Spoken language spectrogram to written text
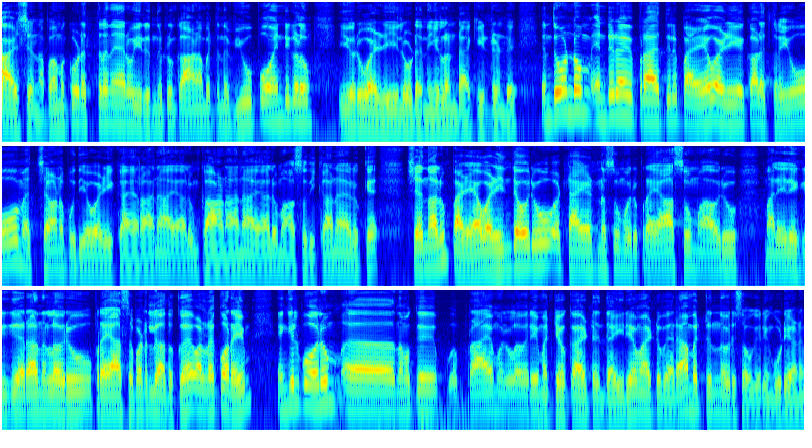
കാഴ്ചയാണ്. അപ്പോൾ നമുക്ക് ഇവിടെ എത്ര നേരം ഇരുന്നിട്ടും കാണാൻ പറ്റുന്ന വ്യൂ പോയിന്റുകളും ഈ ഒരു വഴിയിലൂടെ നീളം ഉണ്ടാക്കിയിട്ടുണ്ട്. എന്തുകൊണ്ടും എന്റെ ഒരു അഭിപ്രായത്തിൽ പഴയ വഴിയേക്കാൾ എത്രയോ മെച്ചമാണ് പുതിയ വഴി. കയറാനായാലും കാണാനായാലും ആസ്വദിക്കാനായാലും ഒക്കെ. പക്ഷേ എന്നാലും പഴയ വഴീന്റെ ഒരു ടയർഡ്നെസ്സും ഒരു പ്രയാസവും ആ ഒരു മലയിലേക്ക് കയറുക എന്നുള്ള ഒരു പ്രയാസപ്പെടലും അതൊക്കെ വളരെ കുറയും. എങ്കിൽ പോലും നമുക്ക് പ്രായമുള്ളവരെയും മറ്റൊക്കെ ആയിട്ട് ധൈര്യമായിട്ട് വരാൻ പറ്റുന്ന ഒരു സൗകര്യം കൂടിയാണ്.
